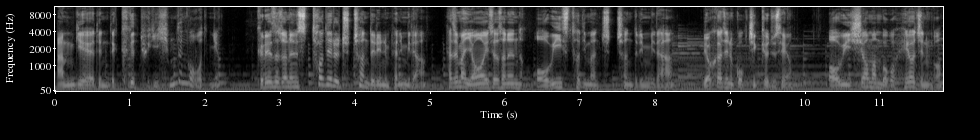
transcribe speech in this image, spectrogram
암기해야 되는데 그게 되게 힘든 거거든요. 그래서 저는 스터디를 추천드리는 편입니다. 하지만 영어에 있어서는 어휘 스터디만 추천드립니다. 몇 가지는 꼭 지켜주세요. 어휘 시험만 보고 헤어지는 거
